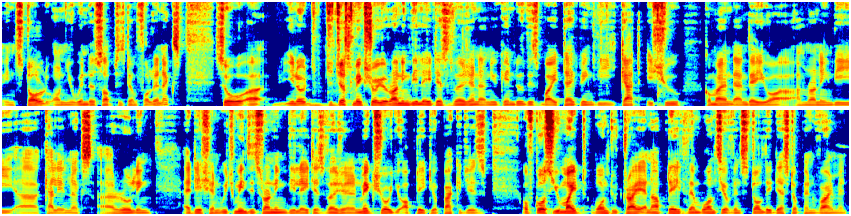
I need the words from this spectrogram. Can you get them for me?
installed on your Windows subsystem for Linux. So uh, you know, just make sure you're running the latest version, and you can do this by typing the cat issue command and there you are. I'm running the uh, Kali Linux uh, rolling edition which means it's running the latest version. And make sure you update your packages. Of course you might want to try and update them once you've installed the desktop environment.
